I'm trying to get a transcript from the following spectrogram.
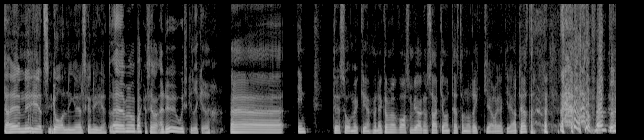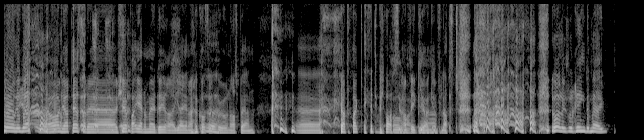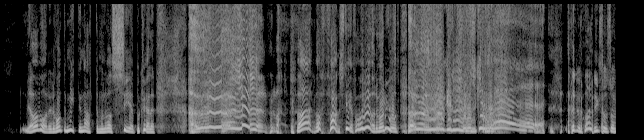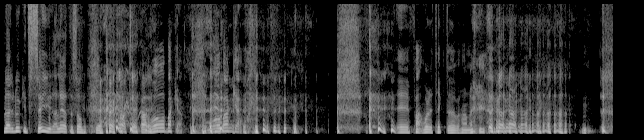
Jag är en nyhetsgalning, jag älskar nyheter. Eh, men vad backar sig, är du whiskydrickare? Uh, inte så mycket. Men det kan väl vara som Jörgen sa att jag inte testat några riktiga rökiga. Jag testade, 15-åriga. ja, jag testade eh, köpa en av de dyrare grejerna. Det kostade 700 spänn. Eh, jag drack ett glas Oh innan fick. Jörgen en flaska. Det var liksom, ringde mig. Ja, vad var det? Det var inte mitt i natten, men det var sent på kvällen. Va? Vad fan, Stefan, vad gör du? Vad har du gjort? Det var liksom som du hade druckit syra, lät det som. Ja, typ. Bra backa. Bra backa. eh, fan vad det täckte över här nu.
